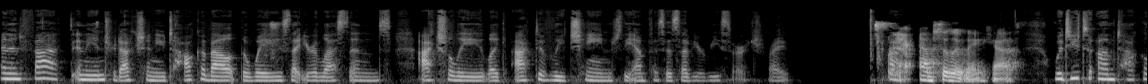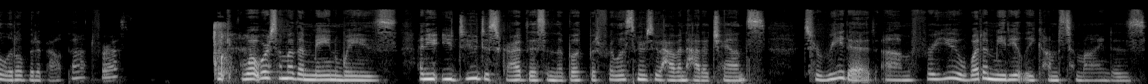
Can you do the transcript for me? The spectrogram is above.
And in fact, in the introduction, you talk about the ways that your lessons actually like actively change the emphasis of your research, right? Absolutely, yes. Would you t- um, talk a little bit about that for us? What were some of the main ways? And you, you do describe this in the book, but for listeners who haven't had a chance to read it, um, for you, what immediately comes to mind is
